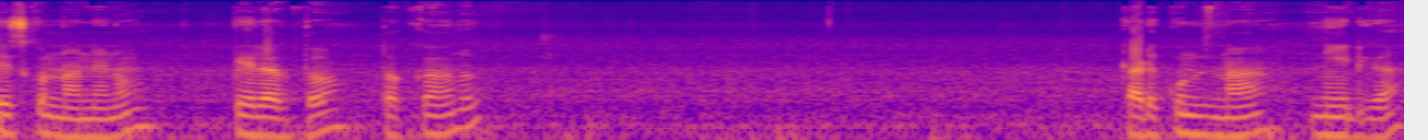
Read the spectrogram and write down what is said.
చేసుకున్నాను నేను పీలర్తో తొక్కలు కడుక్కుంటున్నా నీట్గా.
